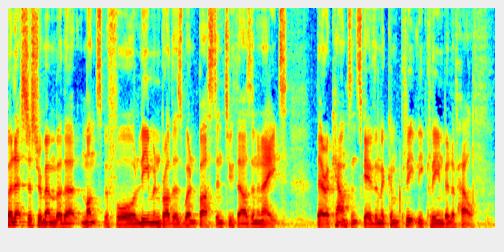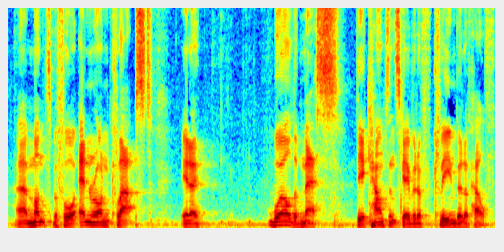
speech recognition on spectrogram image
But let's just remember that months before Lehman Brothers went bust in 2008, their accountants gave them a completely clean bill of health. Uh, months before Enron collapsed in a world of mess, the accountants gave it a clean bill of health.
